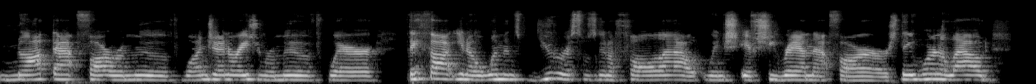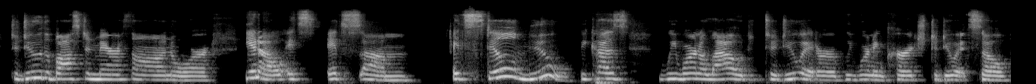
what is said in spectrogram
not that far removed, one generation removed, where they thought, you know, women's uterus was going to fall out when she, if she ran that far, or they weren't allowed to do the Boston Marathon, or you know, it's it's um it's still new because we weren't allowed to do it or we weren't encouraged to do it. So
